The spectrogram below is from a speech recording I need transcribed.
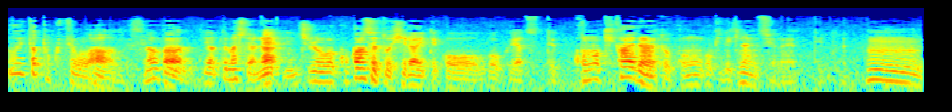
そういった特徴がああるんですなんかやってましたよね。一郎が股関節を開いてこう動くやつってこの機械でないとこの動きできないんですよねって言ってうん。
